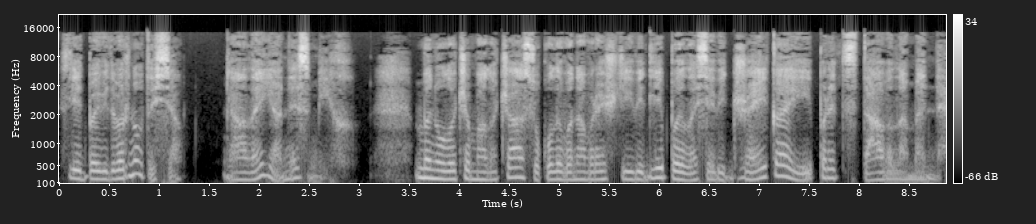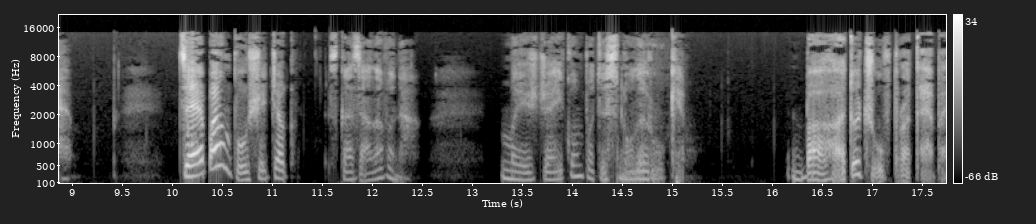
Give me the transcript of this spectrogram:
Слід би відвернутися, але я не зміг. Минуло чимало часу, коли вона врешті відліпилася від Джейка і представила мене. Це пампушечок, сказала вона. Ми з Джейком потиснули руки. Багато чув про тебе,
